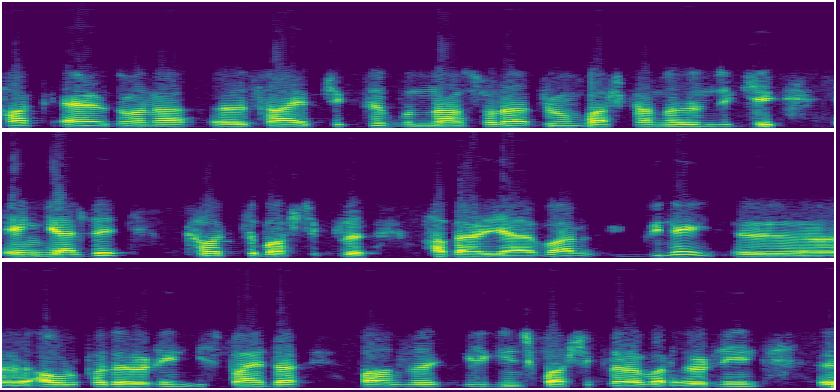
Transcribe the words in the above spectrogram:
Hak Erdoğan'a e, sahip çıktı. Bundan sonra Cumhurbaşkanlığı önündeki engelde kalktı başlıklı haber yer var. Güney e, Avrupa'da örneğin İspanya'da bazı ilginç başlıklar var. Örneğin e,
